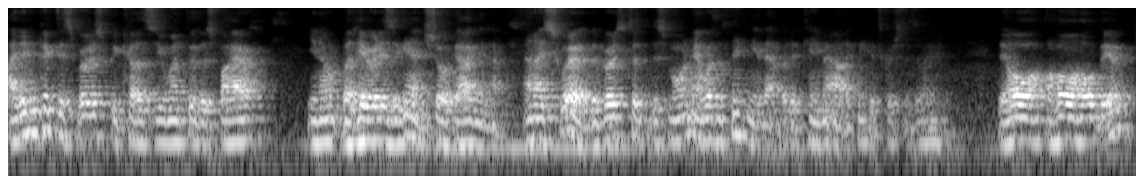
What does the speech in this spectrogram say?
I didn't pick this verse because you went through this fire you know, but here it is again, Shogagna. And I swear, the verse to this morning, I wasn't thinking of that, but it came out. I think it's Krishna's way. The whole, a whole, whole beer,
